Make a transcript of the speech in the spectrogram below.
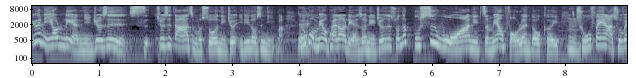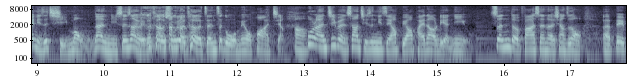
因为你有脸，你就是死，就是大家怎么说，你就一定都是你嘛。如果没有拍到脸的时候，你就是说那不是我啊，你怎么样否认都可以。除非啦，除非你是启梦，那你身上有一个特殊的特征，这个我没有话讲。不然基本上，其实你只要不要拍到脸，你真的发生了像这种呃被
